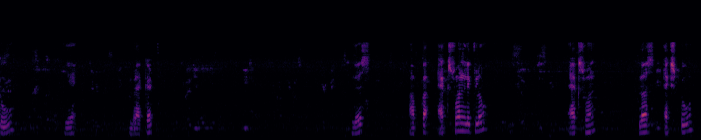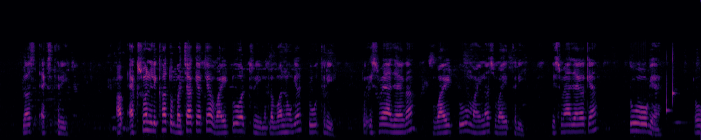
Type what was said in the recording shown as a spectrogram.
टू ये ब्रैकेट दिस आपका x1 लिख लो. X1 plus X two plus X three अब x1 लिखा तो बचा क्या क्या? Y2 और 3 मतलब 1 हो गया 2 3 तो इसमें आ जाएगा y2 माइनस वाई थ्री इसमें आ जाएगा क्या? 2 हो गया. तो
